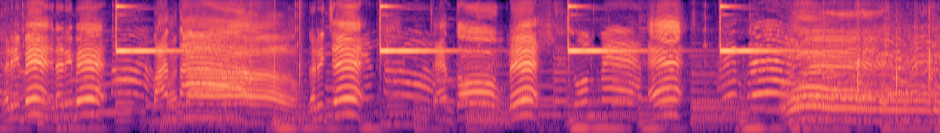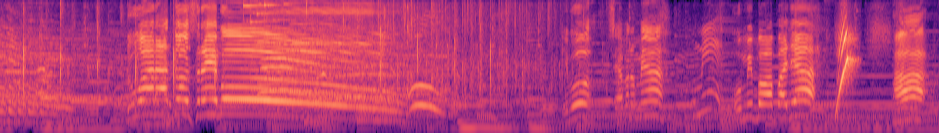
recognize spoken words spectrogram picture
Dari B, dari B. Bantal. Dari C. Centong. D. Dompet. E. Ember. Dua ratus ribu. Ibu, siapa namanya? Umi. Umi bawa apa aja? A.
